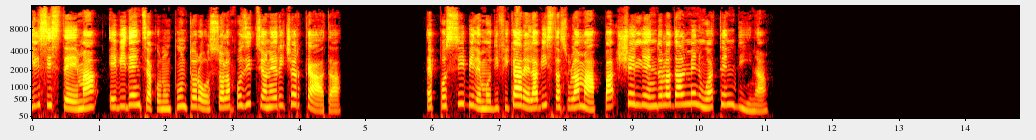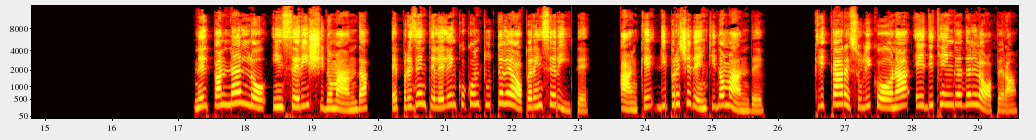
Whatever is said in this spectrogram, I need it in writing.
Il sistema evidenzia con un punto rosso la posizione ricercata. È possibile modificare la vista sulla mappa scegliendola dal menu a tendina. Nel pannello Inserisci domanda è presente l'elenco con tutte le opere inserite, anche di precedenti domande. Cliccare sull'icona Editing dell'opera.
